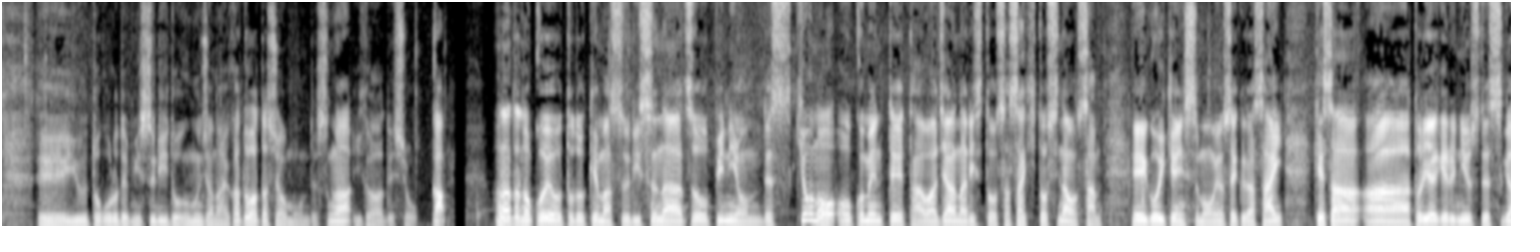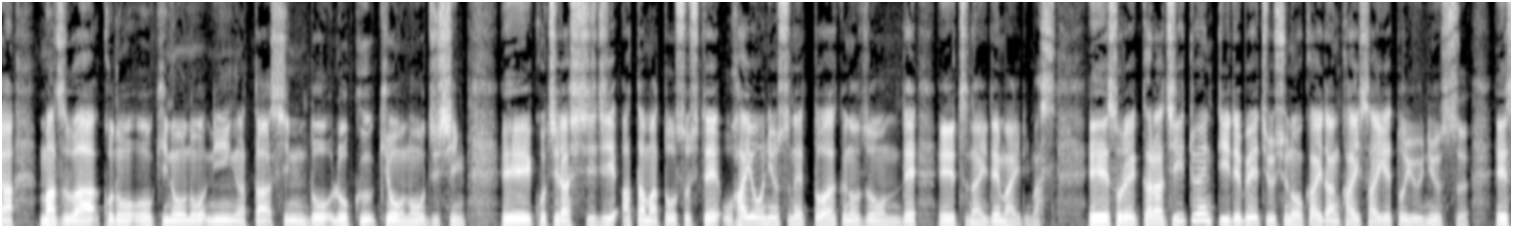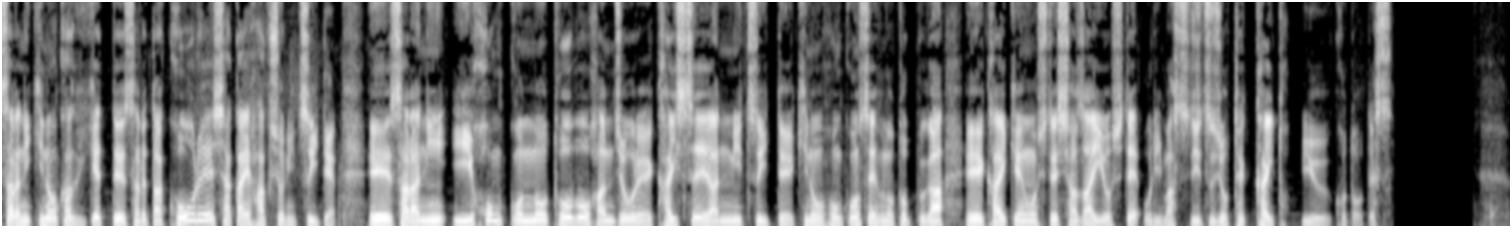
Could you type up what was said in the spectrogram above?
いうところでミスリードを生むんじゃないかと私は思うんですがいかがでしょうかあなたの声を届けますリスナーズオピニオンです。今日のコメンテーターはジャーナリスト佐々木俊直さん、えー、ご意見質問をお寄せください。今朝あ取り上げるニュースですが、まずはこの昨日の新潟震度6強の地震、えー、こちら7時頭とそしておはようニュースネットワークのゾーンで、えー、つないでまいります。えー、それから G20 で米中首脳会談開催へというニュース、えー、さららに昨日閣議決定された高齢社会白書について、えー、さらに香港の逃亡犯条例改正案について昨日香港政府のトップが、えー、会見をして謝罪をしております。実情撤回ということです。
